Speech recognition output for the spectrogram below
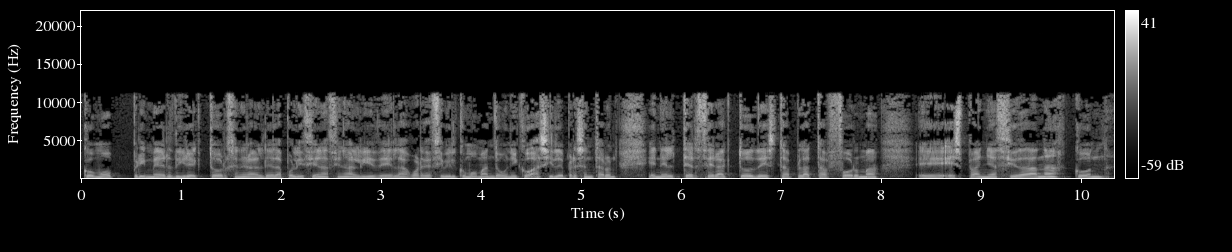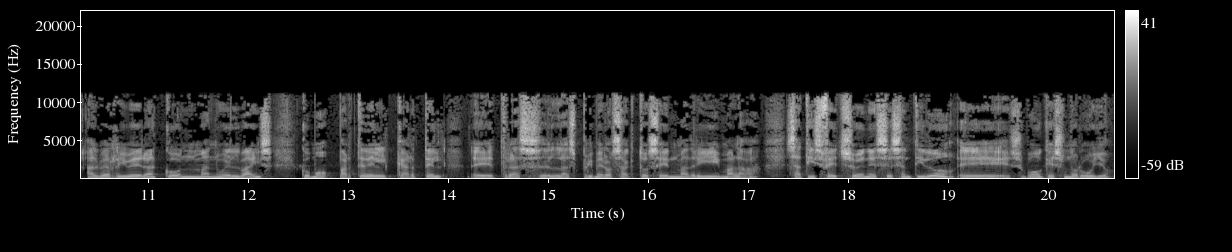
como primer director general de la Policía Nacional y de la Guardia Civil como mando único. Así le presentaron en el tercer acto de esta plataforma eh, España Ciudadana con Albert Rivera, con Manuel Valls como parte del cartel tras los primeros actos en Madrid y Málaga. ¿Satisfecho en ese sentido? Supongo que es un orgullo.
